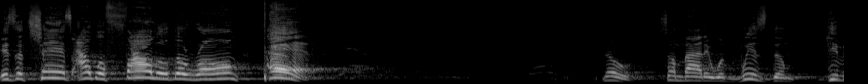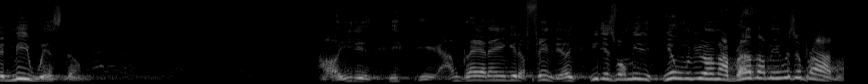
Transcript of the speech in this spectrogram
It's a chance I will follow the wrong path. No, somebody with wisdom giving me wisdom. Oh, you just, yeah, I'm glad I ain't get offended. You just want me to, you don't want me to be my brother? I mean, what's your problem?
